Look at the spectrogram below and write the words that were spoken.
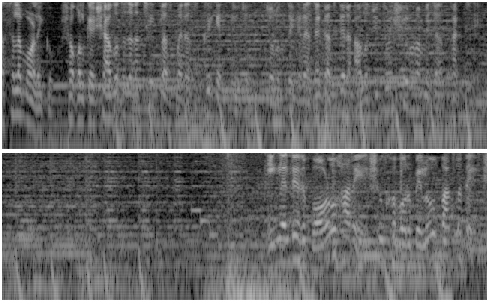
আসসালামু আলাইকুম। সকলকে স্বাগত জানাচ্ছি প্লাস মাইনাস ক্রিকেট নিউজে। চলুন দেখে নেওয়া যাক আজকের আলোচিত শিরোনামে যা থাকছে। ইংল্যান্ডের বড় হারে সুখবর পেল বাংলাদেশ।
